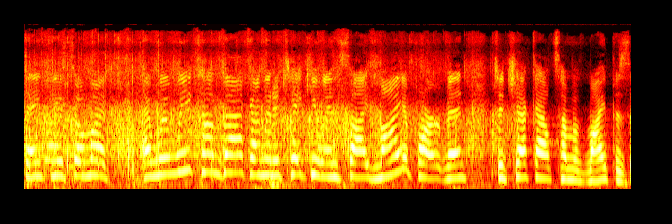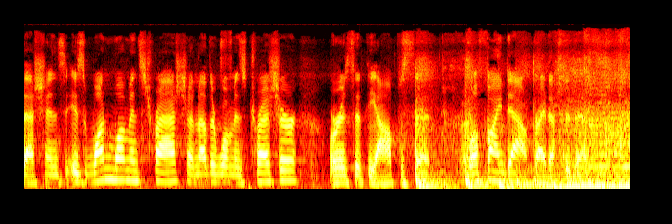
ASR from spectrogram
Thank you so much. And when we come back, I'm going to take you inside my apartment to check out some of my possessions. Is one woman's trash another woman's treasure, or is it the opposite? We'll find out right after this.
